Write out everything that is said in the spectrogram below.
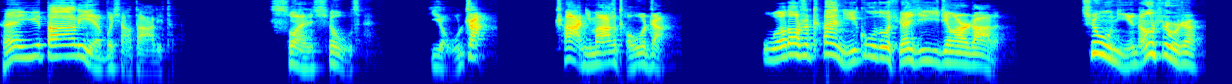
陈馀搭理也不想搭理他，酸秀才，有诈，差你妈个头个诈！我倒是看你故作玄虚，一惊二乍的，就你能是不是？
